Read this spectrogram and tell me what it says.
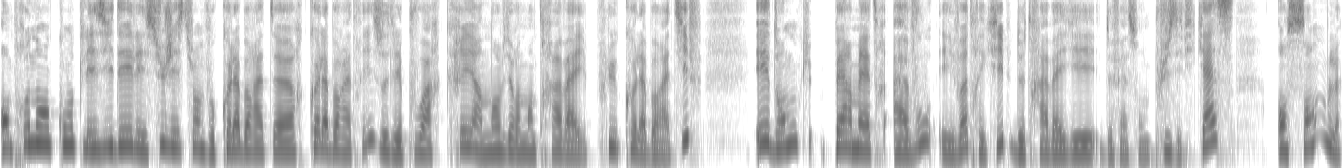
en prenant en compte les idées, les suggestions de vos collaborateurs, collaboratrices, vous allez pouvoir créer un environnement de travail plus collaboratif et donc permettre à vous et votre équipe de travailler de façon plus efficace, ensemble.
